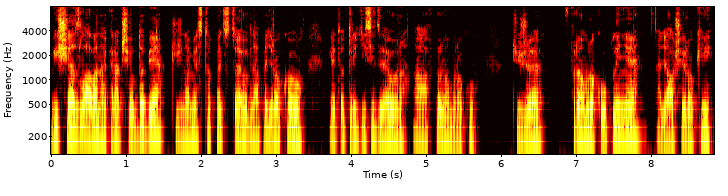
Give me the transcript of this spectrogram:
vyššia zľava na kratšie obdobie, čiže namiesto 500 eur na 5 rokov je to 3000 eur a v prvom roku. Čiže v prvom roku uplyne a ďalšie roky,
